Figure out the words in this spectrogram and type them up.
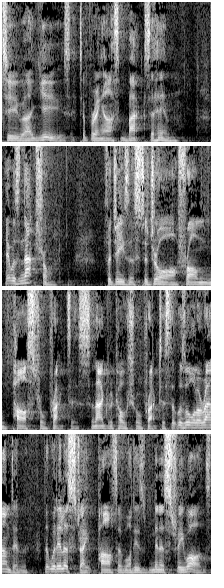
to uh, use to bring us back to him. It was natural for Jesus to draw from pastoral practice and agricultural practice that was all around him, that would illustrate part of what his ministry was.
